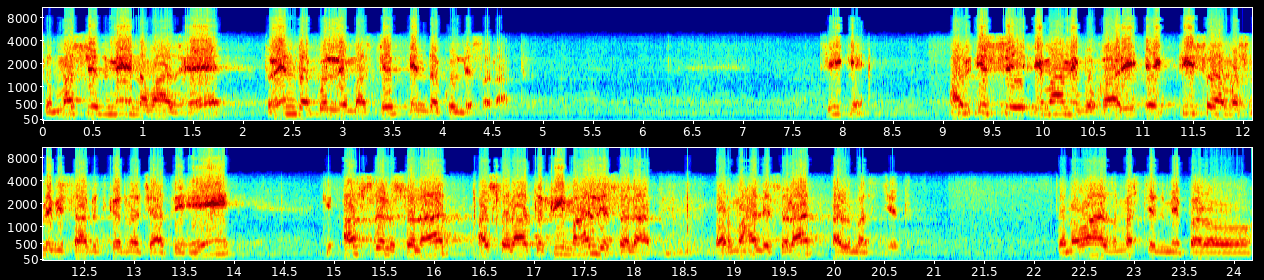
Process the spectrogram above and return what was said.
تو مسجد میں نماز ہے، تو اند کل مسجد اند کل سلاد ٹھیک ہے۔ اب اس سے امام بخاری ایک تیسرا مسئلہ بھی ثابت کرنا چاہتے ہیں کہ افضل سلاد اور سلاد فی محل سلاد اور محل سلاد المسجد۔ تو نماز مسجد میں پڑھو۔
